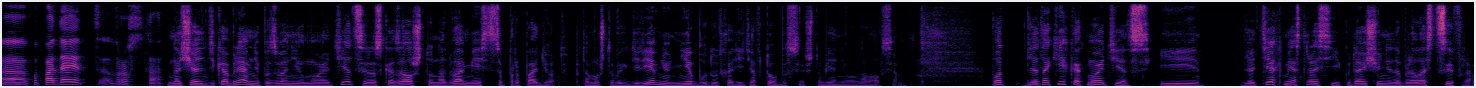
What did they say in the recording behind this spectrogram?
попадает в Росстат. В начале декабря мне позвонил мой отец и рассказал, что на два месяца пропадет, потому что в их деревню не будут ходить автобусы, чтобы я не волновался. Вот для таких, как мой отец, и для тех мест России, куда еще не добралась цифра.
